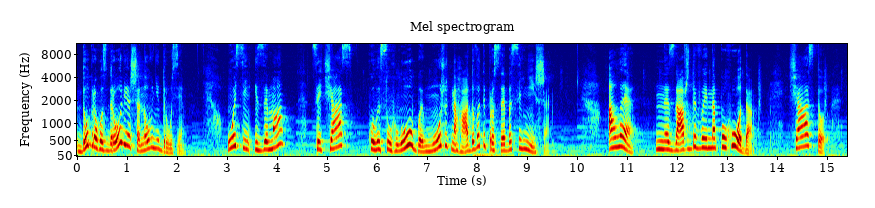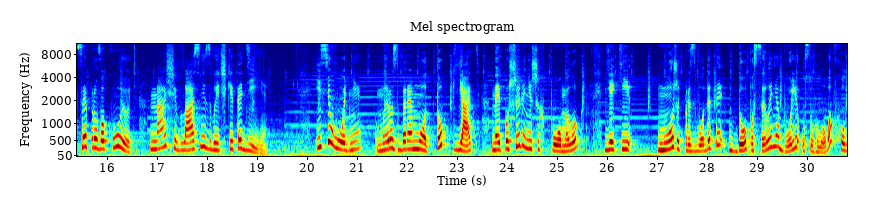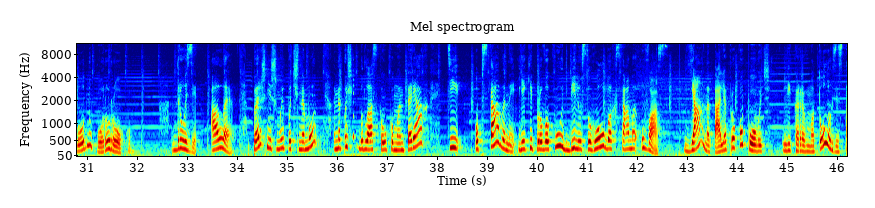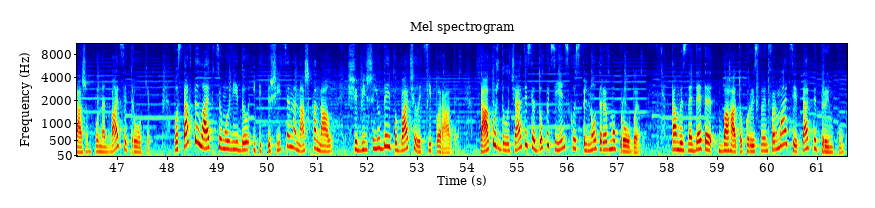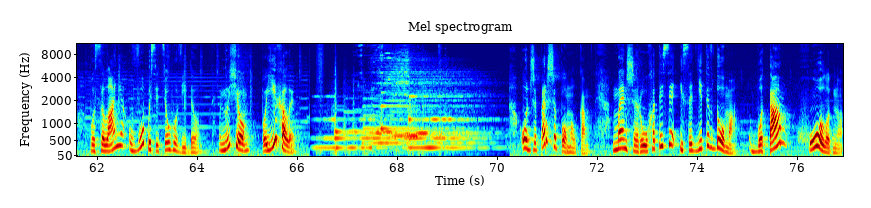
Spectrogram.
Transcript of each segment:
Доброго здоров'я, шановні друзі! Осінь і зима це час, коли суглоби можуть нагадувати про себе сильніше. Але не завжди винна погода. Часто це провокують наші власні звички та дії. І сьогодні ми розберемо топ-5 найпоширеніших помилок, які можуть призводити до посилення болі у суглобах в холодну пору року. Друзі, але перш ніж ми почнемо, напишіть, будь ласка, у коментарях ті обставини, які провокують біль у суглобах саме у вас. Я Наталя Прокопович, лікар-ревматолог зі стажем понад 20 років. Поставте лайк цьому відео і підпишіться на наш канал, щоб більше людей побачили ці поради. Також долучайтеся до пацієнтської спільноти ревмопроби. Там ви знайдете багато корисної інформації та підтримку. Посилання в описі цього відео. Ну що, поїхали? Отже, перша помилка: менше рухатися і сидіти вдома, бо там холодно.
